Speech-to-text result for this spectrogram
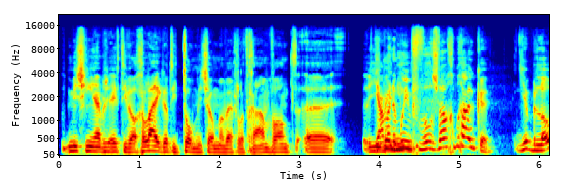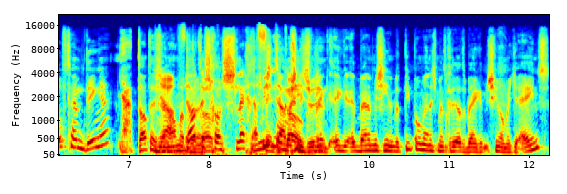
misschien hebben ze- heeft hij wel gelijk dat hij Tom niet zomaar weg laat gaan. Want... eh, je Ja, maar dan moet je hem vervolgens wel gebruiken. Je belooft hem dingen. Ja, dat is Ja, een ander Dat punt. is gewoon slecht Ja, misschien, ja, precies. Dus ik, ik, ik ben het misschien in het people management gedeelte ben ik het misschien wel met je eens.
